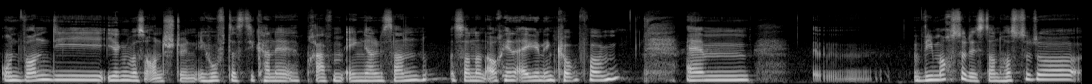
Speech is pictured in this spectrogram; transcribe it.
Und wann die irgendwas anstellen, ich hoffe, dass die keine braven Engel sind, sondern auch ihren eigenen Kopf haben. Ähm, wie machst du das dann? Hast du da,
